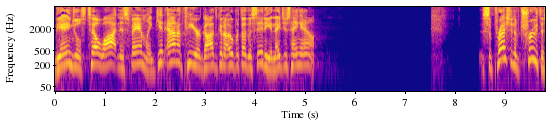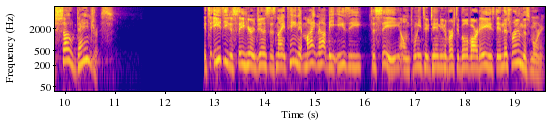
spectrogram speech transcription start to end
The angels tell Lot and his family, get out of here. God's going to overthrow the city. And they just hang out. Suppression of truth is so dangerous. It's easy to see here in Genesis 19. It might not be easy to see on 2210 University Boulevard East in this room this morning.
